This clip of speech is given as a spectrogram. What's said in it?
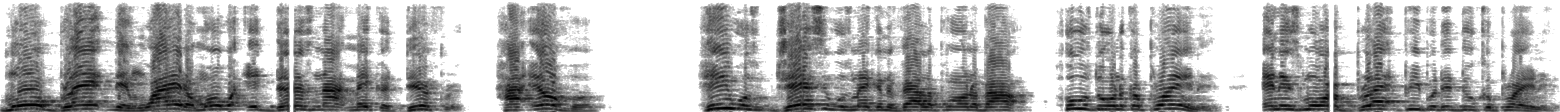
more black than white or more white, it does not make a difference. However, he was Jesse was making a valid point about who's doing the complaining. And it's more black people that do complaining.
